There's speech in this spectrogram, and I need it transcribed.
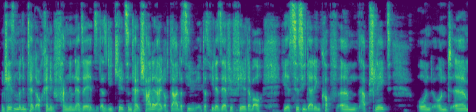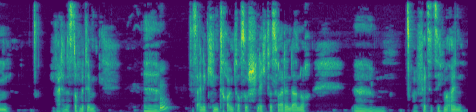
Und Jason nimmt halt auch keine Gefangenen. Also, er, also die Kills sind halt schade halt auch da, dass sie, dass wieder sehr viel fehlt, aber auch wie er Sissy da den Kopf ähm, abschlägt und und ähm, wie war denn das doch mit dem äh, Hm? das eine Kind träumt doch so schlecht. Was war denn da noch? Ähm, mir fällt's jetzt nicht mal ein.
